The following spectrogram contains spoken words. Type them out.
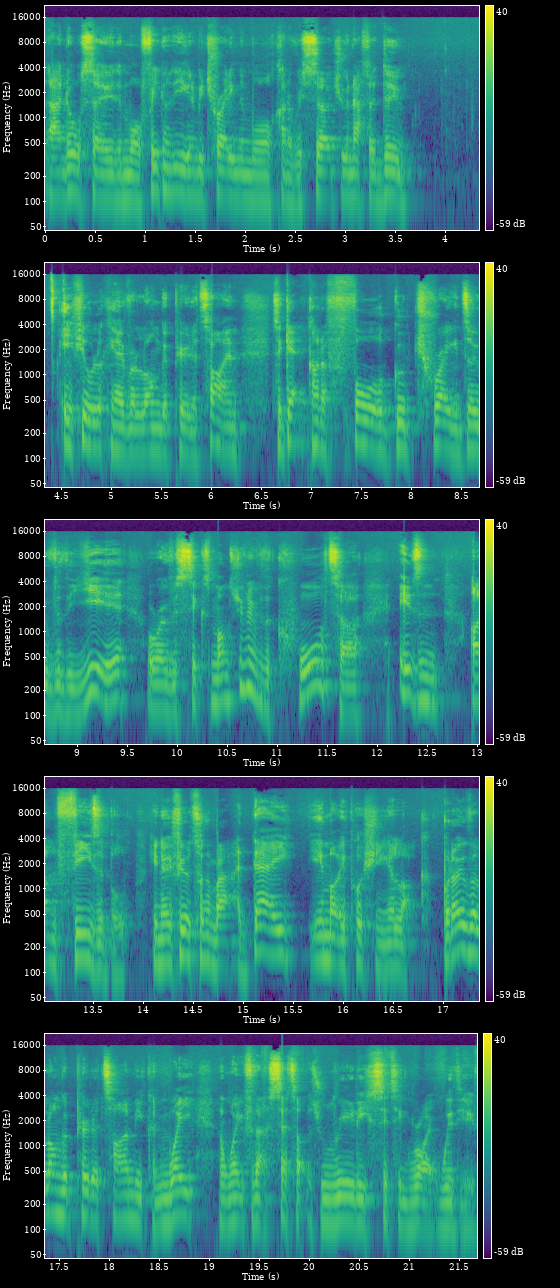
And also, the more frequently you're going to be trading, the more kind of research you're going to have to do if you're looking over a longer period of time to get kind of four good trades over the year or over six months, even over the quarter, isn't unfeasible. You know, if you're talking about a day, you might be pushing your luck. But over a longer period of time, you can wait and wait for that setup that's really sitting right with you.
